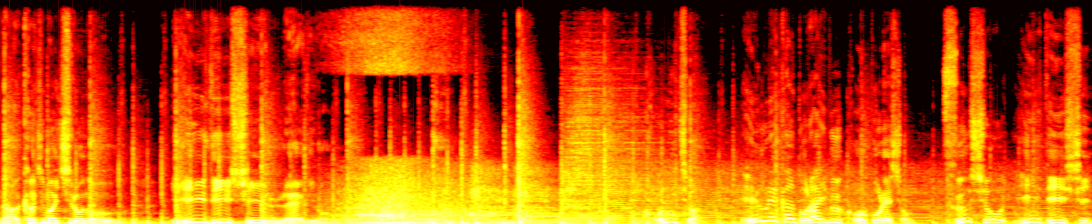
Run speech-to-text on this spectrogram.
中島一郎の EDC レディオこんにちは。エウレカドライブコーポレーション通称 EDC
